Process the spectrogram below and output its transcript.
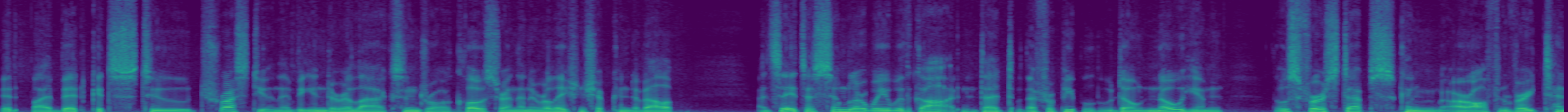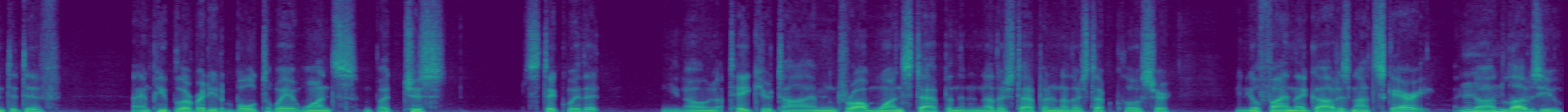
bit by bit, gets to trust you, and they begin to relax and draw closer, and then a relationship can develop. I'd say it's a similar way with God. That that for people who don't know Him, those first steps can are often very tentative, and people are ready to bolt away at once. But just stick with it. You know, take your time, draw one step, and then another step, and another step closer, and you'll find that God is not scary. That God mm-hmm. loves you.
